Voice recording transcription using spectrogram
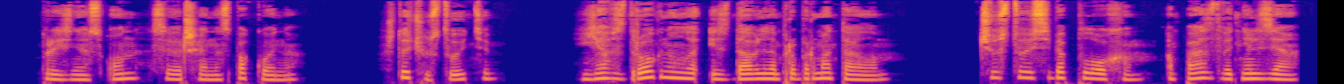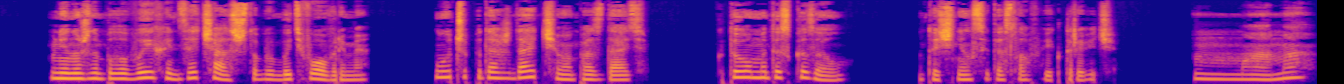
— произнес он совершенно спокойно. «Что чувствуете?» Я вздрогнула и сдавленно пробормотала. «Чувствую себя плохо, опаздывать нельзя. Мне нужно было выехать за час, чтобы быть вовремя. Лучше подождать, чем опоздать. «Кто вам это сказал?» — уточнил Святослав Викторович. «Мама?»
